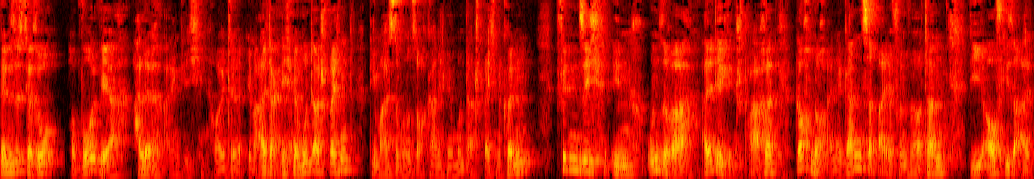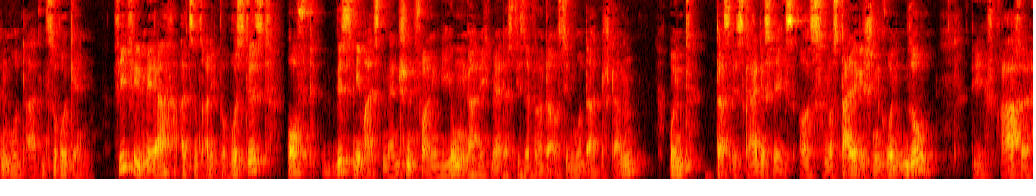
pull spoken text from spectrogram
Denn es ist ja so, obwohl wir alle eigentlich heute im Alltag nicht mehr Mundart sprechen, die meisten von uns auch gar nicht mehr Mundart sprechen können, finden sich in unserer alltäglichen Sprache doch noch eine ganze Reihe von Wörtern, die auf diese alten Mundarten zurückgehen. Viel, viel mehr, als uns eigentlich bewusst ist. Oft wissen die meisten Menschen, vor allem die Jungen, gar nicht mehr, dass diese Wörter aus den Mundarten stammen. Und das ist keineswegs aus nostalgischen Gründen so. Die Sprache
